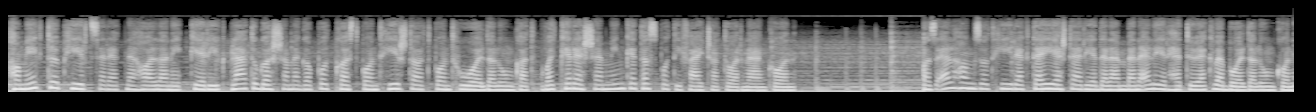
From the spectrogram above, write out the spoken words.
Ha még több hírt szeretne hallani, kérjük, látogassa meg a podcast.hírstart.hu oldalunkat, vagy keressen minket a Spotify csatornánkon. Az elhangzott hírek teljes terjedelemben elérhetőek weboldalunkon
